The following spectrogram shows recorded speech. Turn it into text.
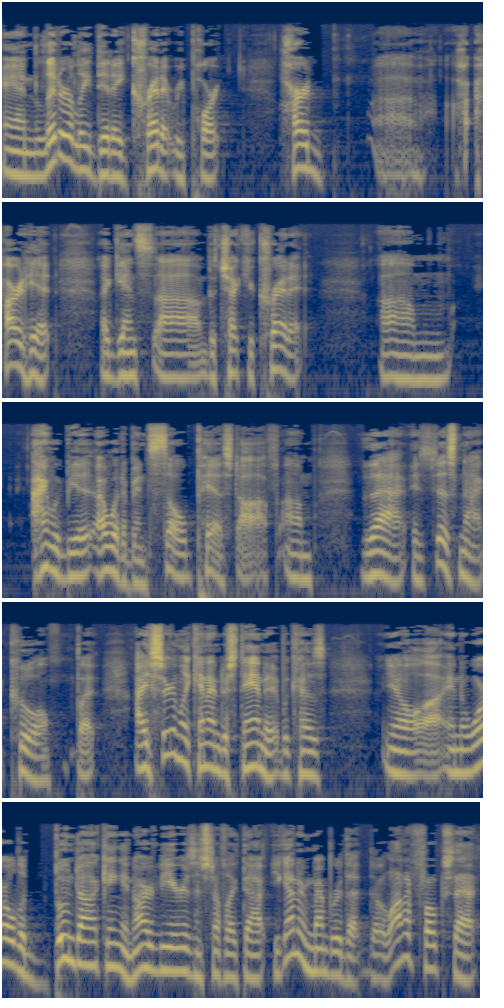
and literally did a credit report hard uh, hard hit against uh, to check your credit um, I would be I would have been so pissed off um, that is just not cool but I certainly can understand it because, you know, uh, in the world of boondocking and RVers and stuff like that, you got to remember that there are a lot of folks that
